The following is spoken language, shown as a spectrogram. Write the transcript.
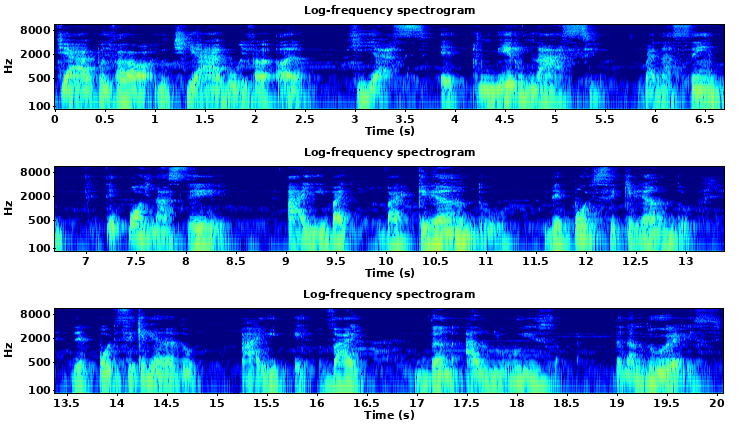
Tiago, ele fala, ó, em Tiago, ele fala, olha, que as, é, primeiro nasce, vai nascendo. Depois de nascer, aí vai, vai criando. Depois de se criando, depois de se criando, aí vai dando a luz, dando a luz,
